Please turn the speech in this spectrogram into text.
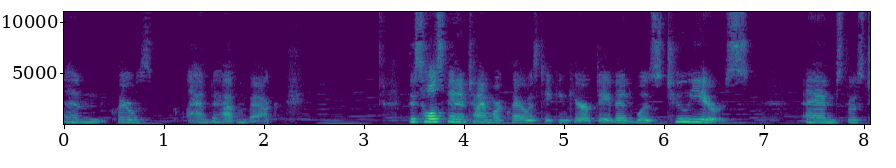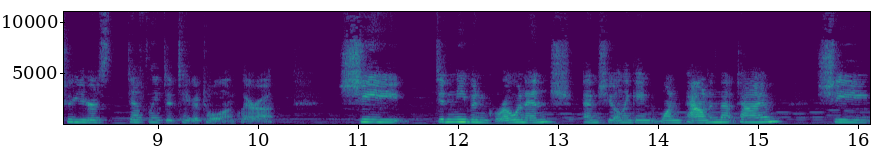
and Claire was glad to have him back. This whole span of time where Claire was taking care of David was two years. And those two years definitely did take a toll on Clara. She didn't even grow an inch and she only gained one pound in that time. She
